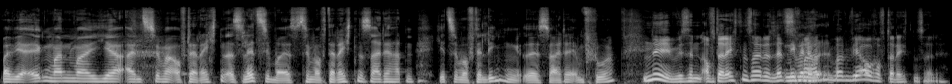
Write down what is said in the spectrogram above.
weil wir irgendwann mal hier ein Zimmer auf der rechten, das letzte Mal das Zimmer auf der rechten Seite hatten, jetzt aber auf der linken äh, Seite im Flur. Nee, wir sind auf der rechten Seite. Das letzte Nee, Mal hatten, waren wir auch auf der rechten Seite.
